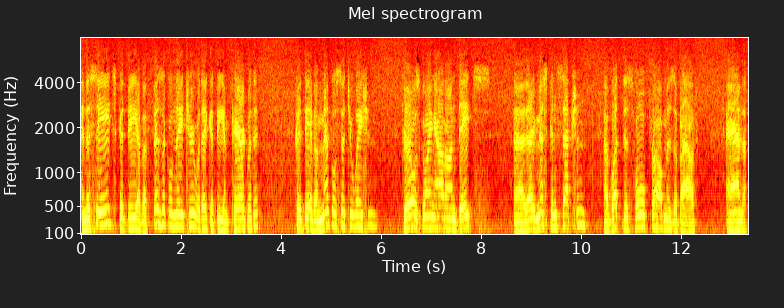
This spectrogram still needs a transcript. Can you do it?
And the seeds could be of a physical nature where they could be impaired with it, could be of a mental situation, girls going out on dates, uh, their misconception of what this whole problem is about. And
